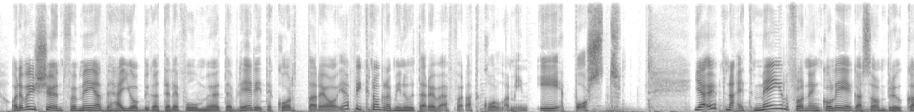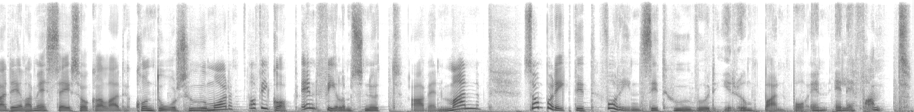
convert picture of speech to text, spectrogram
Och det var ju skönt för mig att det här jobbiga telefonmötet blev lite kortare och jag fick några minuter över för att kolla min e-post. Jag öppnade ett mejl från en kollega som brukar dela med sig så kallad kontorshumor och fick upp en filmsnutt av en man som på riktigt får in sitt huvud i rumpan på en elefant.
